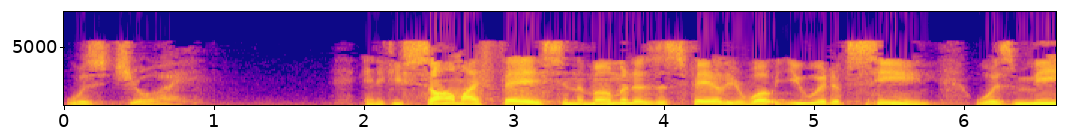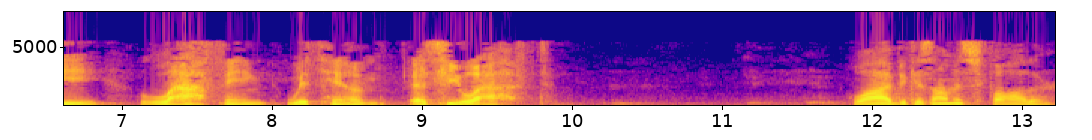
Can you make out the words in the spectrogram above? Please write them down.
was joy. And if you saw my face in the moment of his failure, what you would have seen was me laughing with him as he laughed. Why? Because I'm his father.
